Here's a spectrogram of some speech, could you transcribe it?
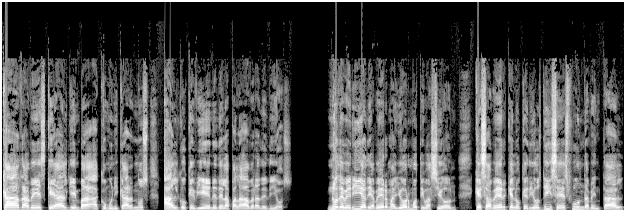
cada vez que alguien va a comunicarnos algo que viene de la palabra de Dios. No debería de haber mayor motivación que saber que lo que Dios dice es fundamental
